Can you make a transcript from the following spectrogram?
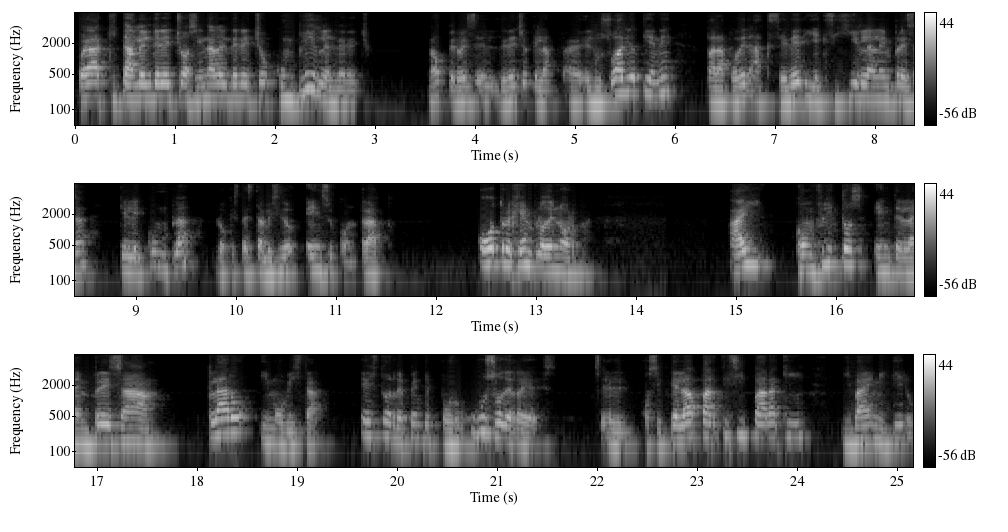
pueda quitarle el derecho, asignarle el derecho, cumplirle el derecho, ¿no? Pero es el derecho que el usuario tiene para poder acceder y exigirle a la empresa que le cumpla lo que está establecido en su contrato. Otro ejemplo de norma. Hay conflictos entre la empresa Claro y Movistar. Esto de repente por uso de redes. El OCIPTEL va a participar aquí y va a emitir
